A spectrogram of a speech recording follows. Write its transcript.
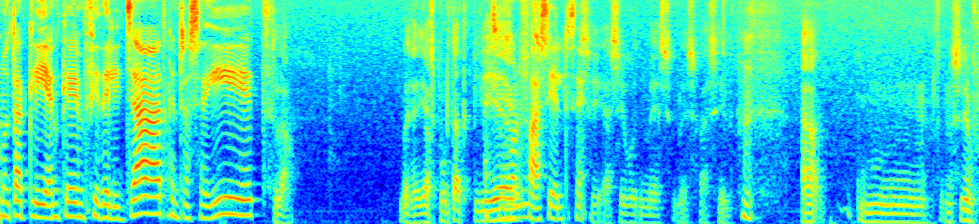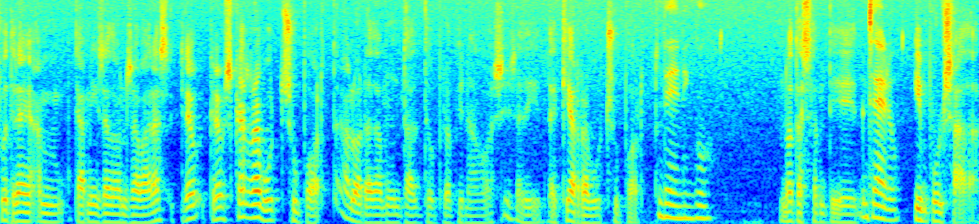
molta client que hem fidelitzat, que ens ha seguit... Clar. Vull dir, ja has portat sigut clients... molt fàcil, sí. Sí, ha sigut més, més fàcil. Mm. Ah, mm, no sé si em fotré amb camisa d'onze vares. Creu, creus que has rebut suport a l'hora de muntar el teu propi negoci? És a dir, de qui has rebut suport? De ningú. No t'has sentit Zero. impulsada?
